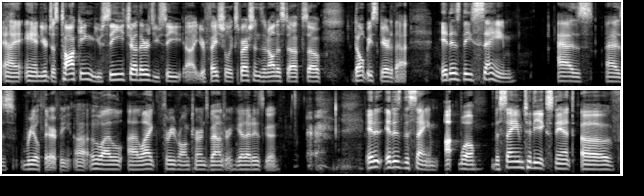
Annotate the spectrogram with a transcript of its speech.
Uh, and you're just talking, you see each other's, you see uh, your facial expressions and all this stuff. So don't be scared of that. It is the same as as real therapy. Uh, oh, I, I like three wrong turns boundary. Yeah, that is good. It it is the same. Uh, well, the same to the extent of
